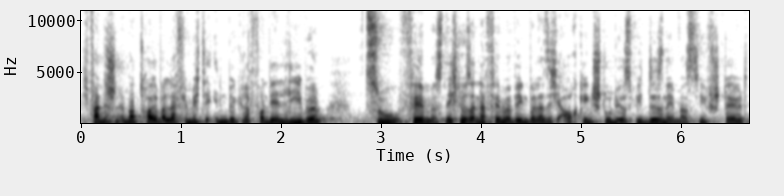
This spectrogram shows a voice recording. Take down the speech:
Ich fand ihn schon immer toll, weil er für mich der Inbegriff von der Liebe zu Filmen ist. Nicht nur seiner Filme wegen, weil er sich auch gegen Studios wie Disney massiv stellt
